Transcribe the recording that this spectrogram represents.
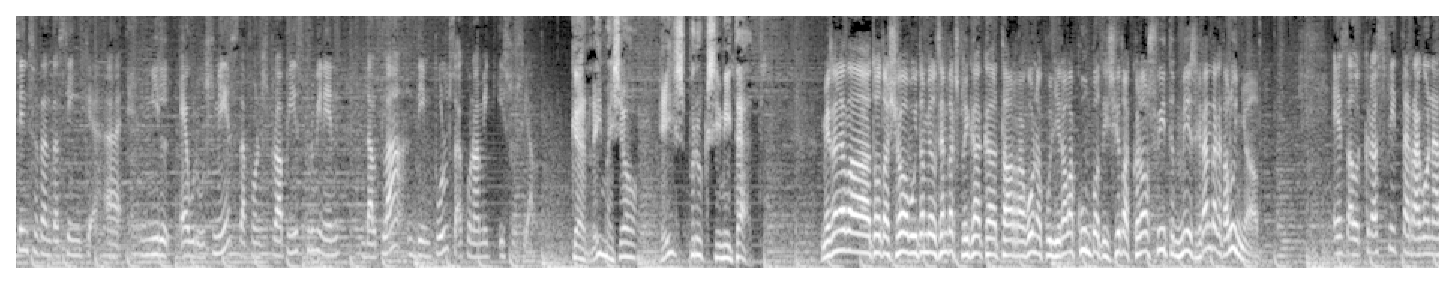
175.000 euros més de fons propis provinent del Pla d'Impuls Econòmic i Social. Carrer Major és proximitat. Més enllà de tot això, avui també els hem d'explicar que Tarragona acollirà la competició de CrossFit més gran de Catalunya. És el CrossFit Tarragona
